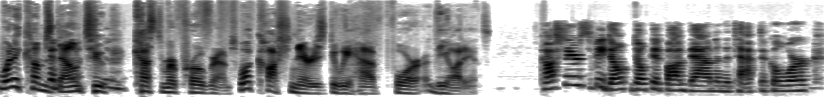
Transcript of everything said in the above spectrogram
When it comes down to customer programs what cautionaries do we have for the audience? Cautionaries to be don't don't get bogged down in the tactical work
